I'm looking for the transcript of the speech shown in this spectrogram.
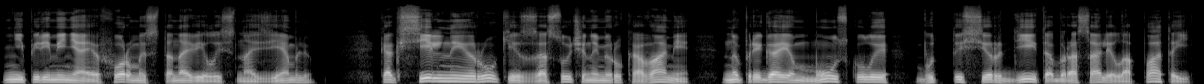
не переменяя формы, становилась на землю, как сильные руки с засученными рукавами, напрягая мускулы, будто сердито бросали лопатой,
